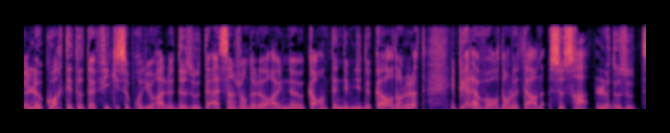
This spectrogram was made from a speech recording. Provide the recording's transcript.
Le Quartetto Tafi qui se produira le 2 août à Saint-Jean-de-Lor à une quarantaine de minutes de Cahors dans le Lot, et puis à Lavore dans le Tarn, ce sera le 12 août.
